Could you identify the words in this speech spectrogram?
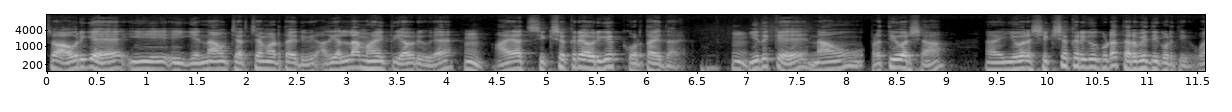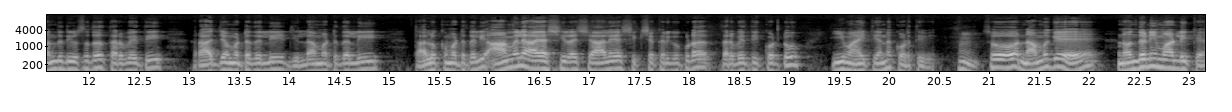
ಸೊ ಅವರಿಗೆ ಈ ಈಗ ನಾವು ಚರ್ಚೆ ಮಾಡ್ತಾ ಇದೀವಿ ಅದೆಲ್ಲ ಮಾಹಿತಿ ಅವರಿಗೆ ಆಯಾ ಶಿಕ್ಷಕರೇ ಅವರಿಗೆ ಕೊಡ್ತಾ ಇದ್ದಾರೆ. ಇದಕ್ಕೆ ನಾವು ಪ್ರತಿ ವರ್ಷ ಇವರ ಶಿಕ್ಷಕರಿಗೂ ಕೂಡ ತರಬೇತಿ ಕೊಡ್ತೀವಿ. ಒಂದು ದಿವಸದ ತರಬೇತಿ ರಾಜ್ಯ ಮಟ್ಟದಲ್ಲಿ ಜಿಲ್ಲಾ ಮಟ್ಟದಲ್ಲಿ ತಾಲೂಕು ಮಟ್ಟದಲ್ಲಿ ಆಮೇಲೆ ಆಯಾ ಶಿಲ ಶಾಲೆಯ ಶಿಕ್ಷಕರಿಗೂ ಕೂಡ ತರಬೇತಿ ಕೊಟ್ಟು ಈ ಮಾಹಿತಿಯನ್ನು ಕೊಡ್ತೀವಿ. ಸೊ ನಮಗೆ ನೋಂದಣಿ ಮಾಡಲಿಕ್ಕೆ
